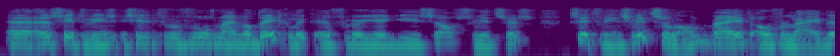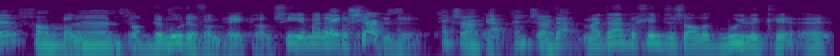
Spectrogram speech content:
eh, eh, zitten, we in, zitten we volgens mij wel degelijk, eh, Fleur Jeggi is zelf Zwitsers, zitten we in Zwitserland bij het overlijden van... van de- van de moeder van Beeklam. Zie je, maar daar Exact. begint het. exact, Ja, exact. Maar daar begint dus al het moeilijke.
